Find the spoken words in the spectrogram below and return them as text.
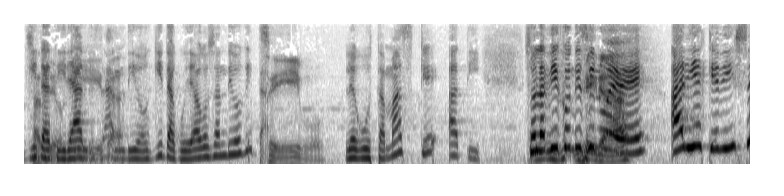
tirante, Boquita, cuidado con Sandy Boquita. Sí, bo. Le gusta más que a ti. Son las 10 con 19. Aries, ¿qué dice?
